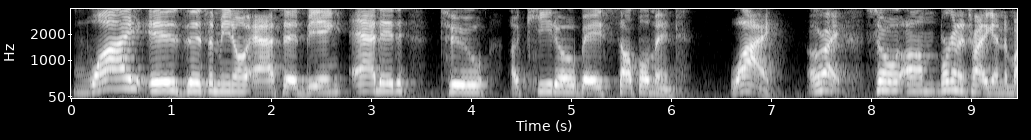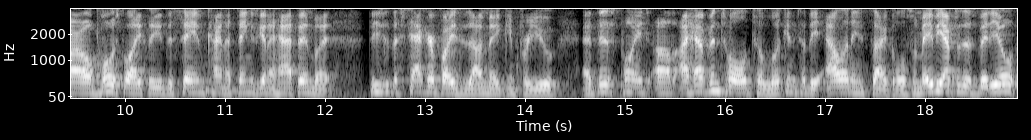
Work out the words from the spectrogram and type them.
why is this amino acid being added to a keto-based supplement? Why? All right, so um, we're gonna try again tomorrow. Most likely, the same kind of thing's gonna happen, but these are the sacrifices I'm making for you. At this point, um, I have been told to look into the alanine cycle. So maybe after this video,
